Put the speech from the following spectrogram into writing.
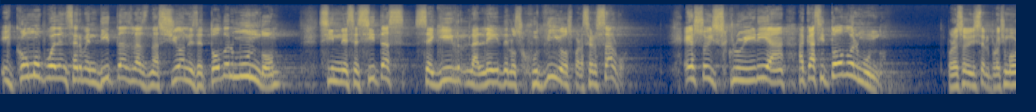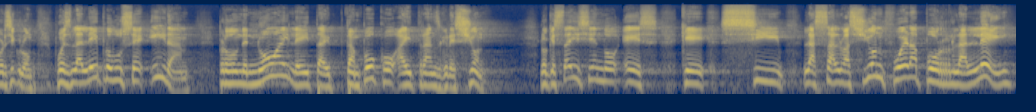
¿Y cómo pueden ser benditas las naciones de todo el mundo si necesitas seguir la ley de los judíos para ser salvo? Eso excluiría a casi todo el mundo. Por eso dice el próximo versículo, pues la ley produce ira, pero donde no hay ley tampoco hay transgresión. Lo que está diciendo es que si la salvación fuera por la ley,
